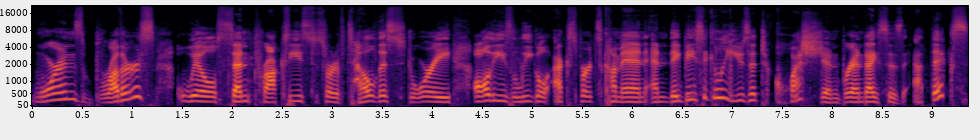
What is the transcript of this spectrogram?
Warren's brothers will send proxies to sort of tell this story. All these legal experts come in and they basically use it to question Brandeis's ethics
